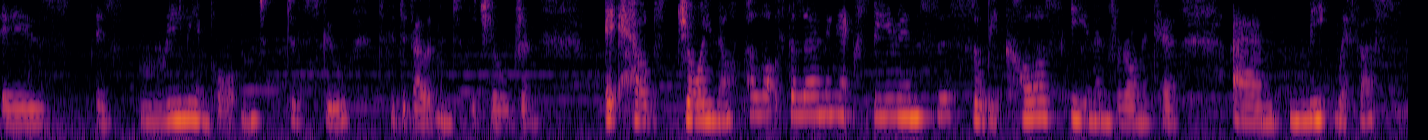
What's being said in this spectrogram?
is is really important to the school, to the development of the children. It helps join up a lot of the learning experiences. So because Ian and Veronica um, meet with us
